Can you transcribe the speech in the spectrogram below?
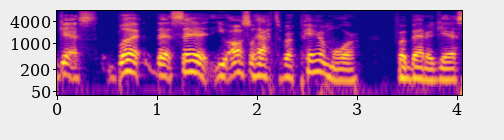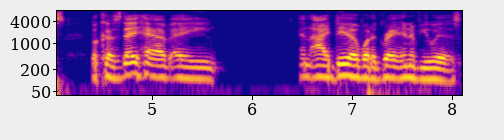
guests. But that said, you also have to prepare more for better guests because they have a, an idea of what a great interview is.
